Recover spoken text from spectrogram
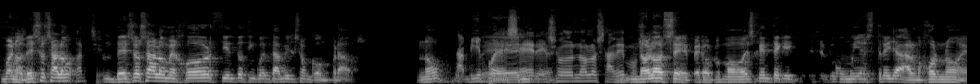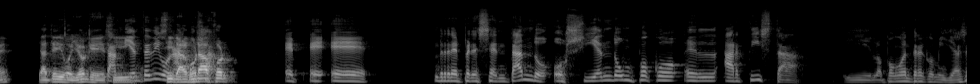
bueno, de esos, a lo, de esos a lo mejor 150.000 son comprados. ¿no? También puede eh, ser, eso no lo sabemos. No ¿eh? lo sé, pero como es gente que es como muy estrella, a lo mejor no, ¿eh? Ya te digo yo que También si, te digo si de alguna forma. Eh, representando o siendo un poco el artista, y lo pongo entre comillas,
